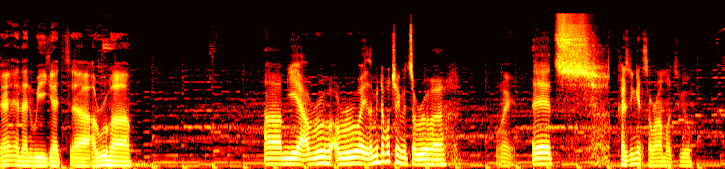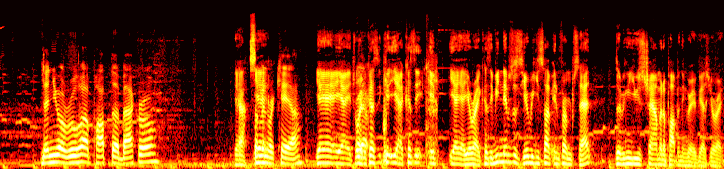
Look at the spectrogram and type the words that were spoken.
Yeah, and then we get uh, Aruha. Um, yeah, Aruha, Aruha. Wait, let me double check if it's Aruha. Wait. It's Because you can get Sarama too. then you Aruha pop the back row. Yeah. Summon yeah. Rakea. Yeah, yeah, yeah, it's right. Yeah. Because yeah, because if yeah, yeah, you're right. Because if he nibs us here, we can still have Imperm set, so we can use Shaman to pop in the grave. Yes, you're right.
